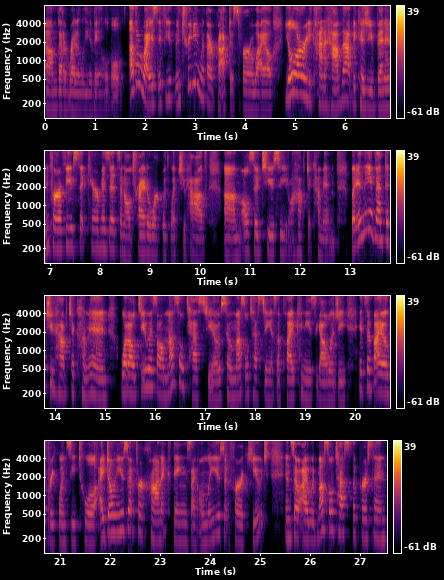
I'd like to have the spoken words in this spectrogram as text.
um, that are readily available. Otherwise, if you've been treating with our practice for a while, you'll already kind of have that because you've been in for a few sick care visits, and I'll try to work with what you have um, also too, so you don't have to come in. But in the event that you have to come in, what I'll do is I'll muscle test you. So muscle testing is applied kinesiology. It's a biofrequency tool. I don't use it for chronic things. I only use it for acute. And so I would muscle test the person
